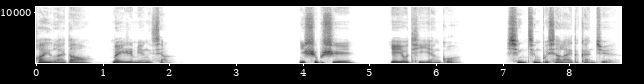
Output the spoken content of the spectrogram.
欢迎来到每日冥想。你是不是也有体验过心静不下来的感觉？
